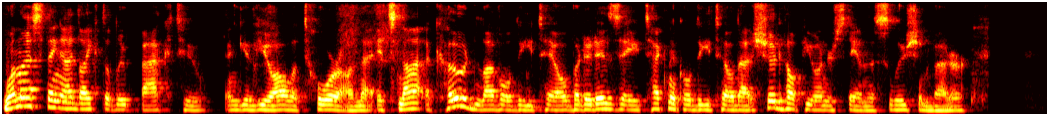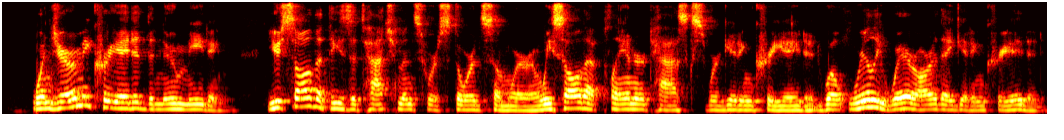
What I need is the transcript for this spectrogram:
One last thing I'd like to loop back to and give you all a tour on that. It's not a code level detail, but it is a technical detail that should help you understand the solution better. When Jeremy created the new meeting, you saw that these attachments were stored somewhere, and we saw that planner tasks were getting created. Well, really, where are they getting created?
